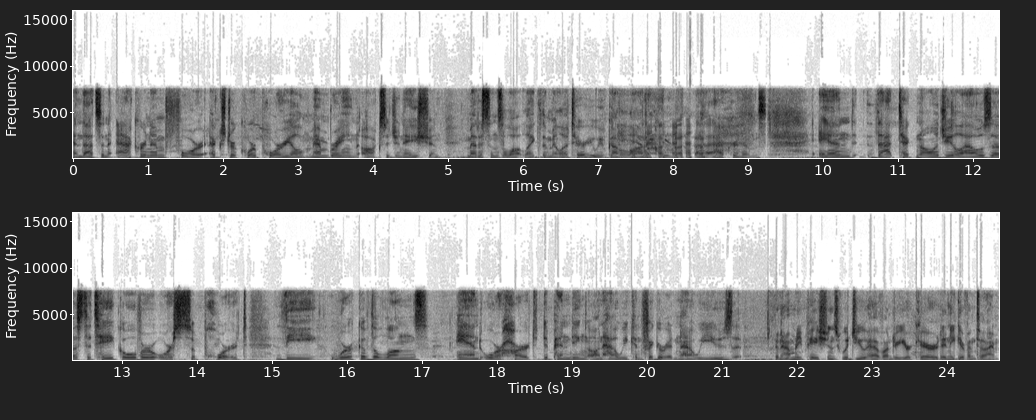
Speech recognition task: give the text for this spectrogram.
and that's an acronym for extracorporeal membrane oxygenation. Medicine's a lot like the military. We've got a lot of cool uh, acronyms. And that technology allows us to take over or support the work of the lungs and or heart depending on how we configure it and how we use it. And how many patients would you have under your care at any given time?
